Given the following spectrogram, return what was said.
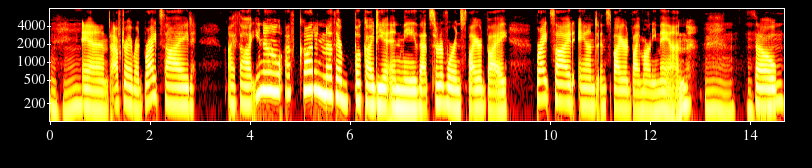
hmm And after I read Brightside, I thought, you know, I've got another book idea in me that sort of were inspired by Brightside and inspired by Marni Mann. Mm. So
